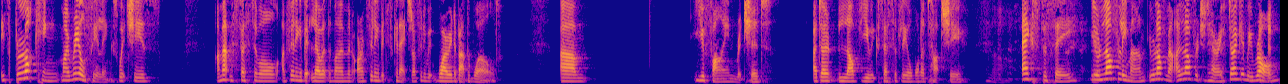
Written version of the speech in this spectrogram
it's blocking my real feelings which is i'm at this festival i'm feeling a bit low at the moment or i'm feeling a bit disconnected i'm feeling a bit worried about the world um, you're fine, Richard. I don't love you excessively or want to touch you. Ecstasy. You're yeah. a lovely man. You're a lovely man. I love Richard Herring. Don't get me wrong.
